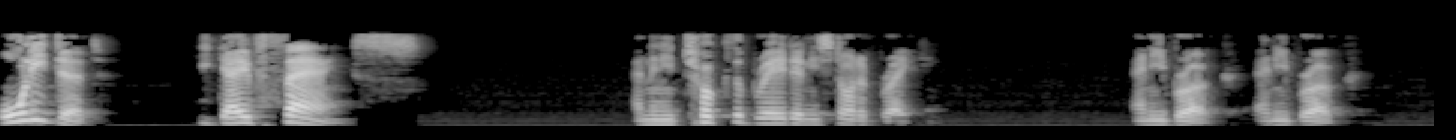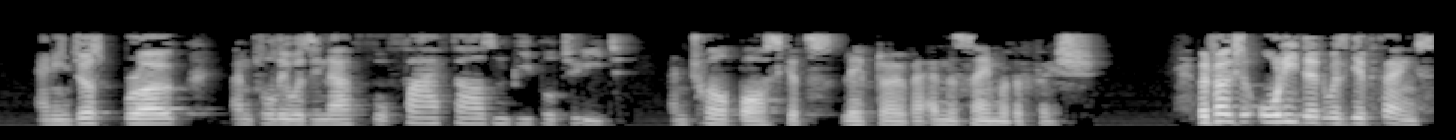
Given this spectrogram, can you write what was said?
All he did, he gave thanks. And then he took the bread and he started breaking. And he broke, and he broke. And he just broke until there was enough for 5,000 people to eat and 12 baskets left over, and the same with the fish. But folks, all he did was give thanks.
